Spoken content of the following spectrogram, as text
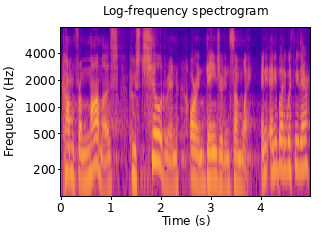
come from mamas whose children are endangered in some way. Any, anybody with me there?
